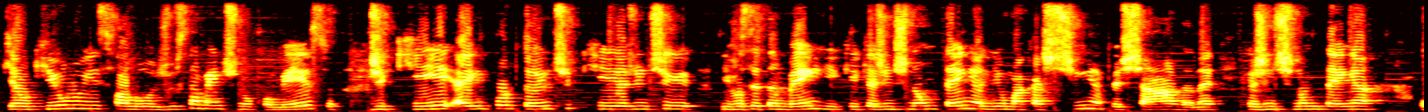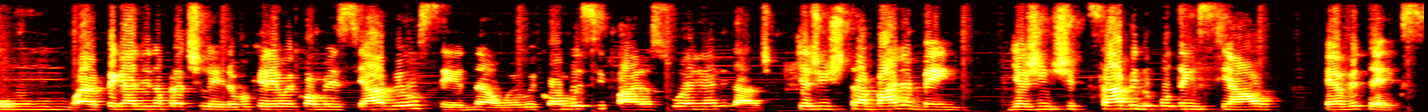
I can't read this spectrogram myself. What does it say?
que é o que o Luiz falou justamente no começo, de que é importante que a gente e você também, Rick, que a gente não tenha ali uma caixinha fechada, né? Que a gente não tenha um, pegar ali na prateleira, eu vou querer o e-commerce A, B ou C. Não, é o e-commerce para a sua realidade. Que a gente trabalha bem e a gente sabe do potencial é a Vtex.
